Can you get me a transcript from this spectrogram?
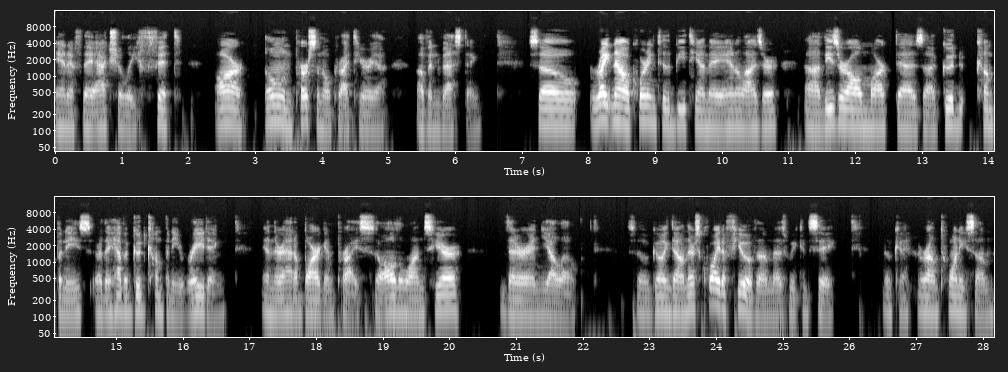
and if they actually fit our own personal criteria of investing. So right now according to the BTMA analyzer uh, these are all marked as uh, good companies or they have a good company rating and they're at a bargain price. So all the ones here that are in yellow. So going down, there's quite a few of them as we can see. Okay, around 20 some.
